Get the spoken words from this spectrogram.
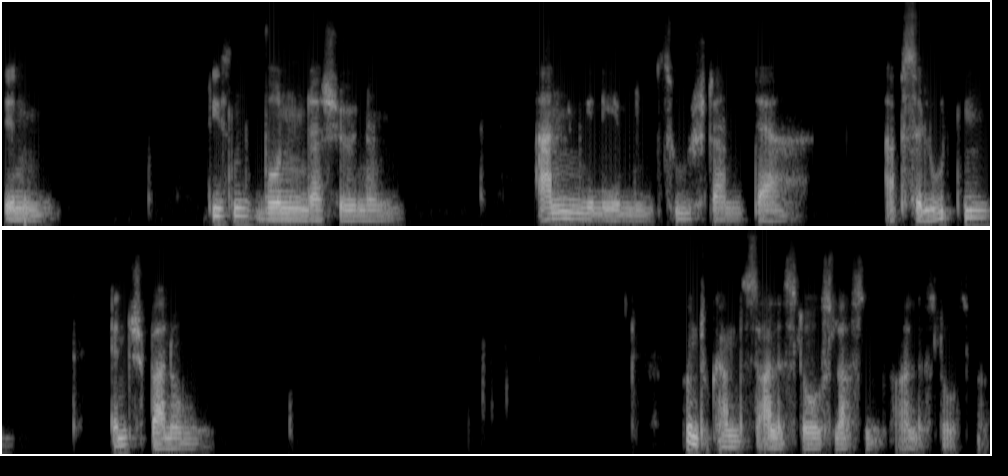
in diesen wunderschönen angenehmen Zustand der absoluten Entspannung. Und du kannst alles loslassen, alles loslassen.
